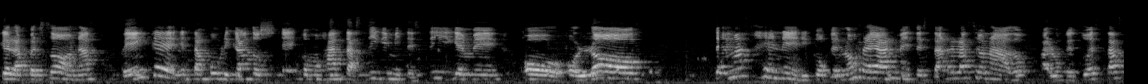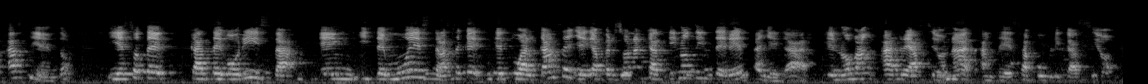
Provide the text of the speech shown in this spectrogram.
que las personas ven que están publicando eh, como hashtag sígueme, te sígueme o, o love, temas genéricos que no realmente están relacionados a lo que tú estás haciendo y eso te categoriza en, y te muestra, que, que, tu alcance llegue a personas que a ti no te interesa llegar, que no van a reaccionar ante esa publicación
